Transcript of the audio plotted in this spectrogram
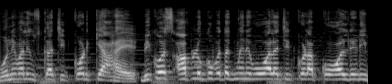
होने वाली उसका चिट कोड क्या है। बिकॉज़ आप लोग को बता मैंने वो वाला चिट कोड आपको ऑलरेडी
